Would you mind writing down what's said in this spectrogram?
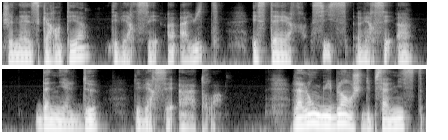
Genèse 41, des versets 1 à 8, Esther 6, verset 1, Daniel 2, des versets 1 à 3. La longue nuit blanche du psalmiste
